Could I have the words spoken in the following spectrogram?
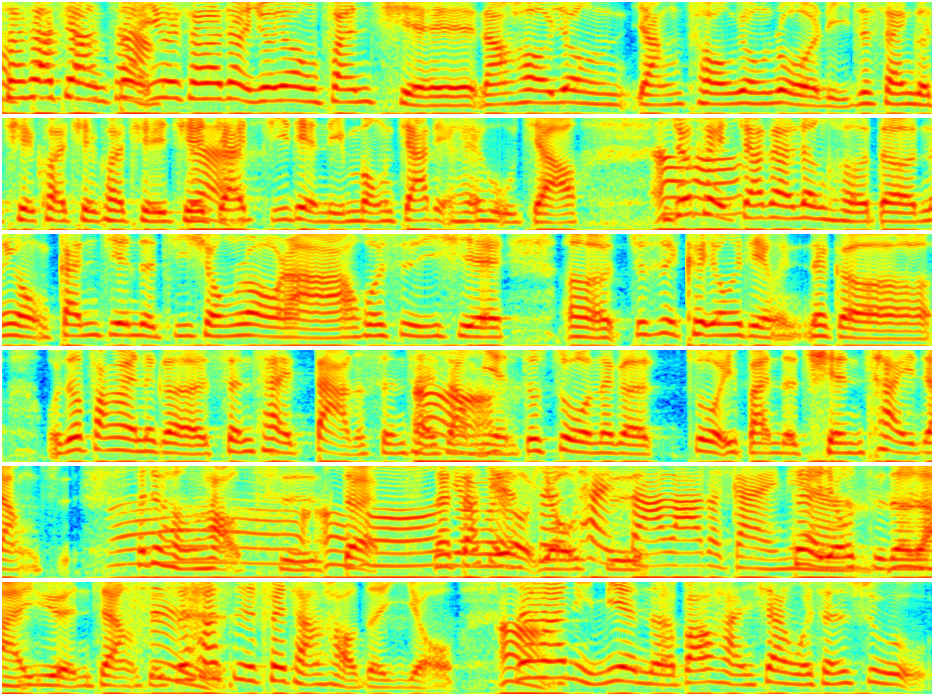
沙沙酱，对，因为沙沙酱你就用番茄，然后用洋葱，用酪梨这三个切块切块切一切，加几点柠檬，加点黑胡椒，你就可以加在任何的那种干煎的鸡胸肉啦，或是一些呃，就是可以用一点那个，我就放在那个生菜大的生菜上面，就做那个做一般的前菜这样子，那就很好吃。对，那当然有油脂沙拉的概念，对，油脂的来源这样子，所以它是非常好的油。那它里面呢，包含像维生素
